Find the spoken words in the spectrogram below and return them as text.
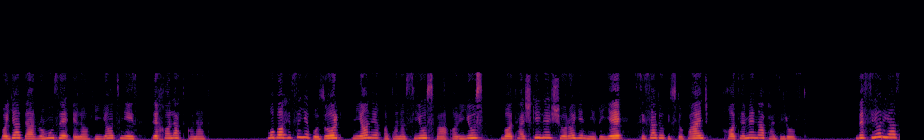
باید در رموز الهیات نیز دخالت کند. مباحثه بزرگ میان آتاناسیوس و آریوس با تشکیل شورای نیقیه 325 خاتمه نپذیرفت. بسیاری از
